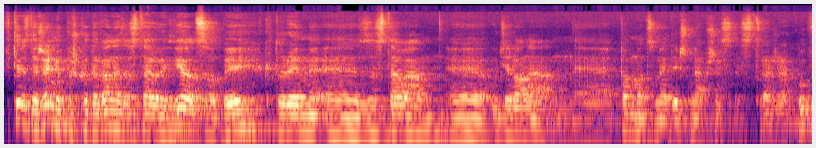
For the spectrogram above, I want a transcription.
W tym zdarzeniu poszkodowane zostały dwie osoby, którym e, została e, udzielona pomoc medyczna przez strażaków,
